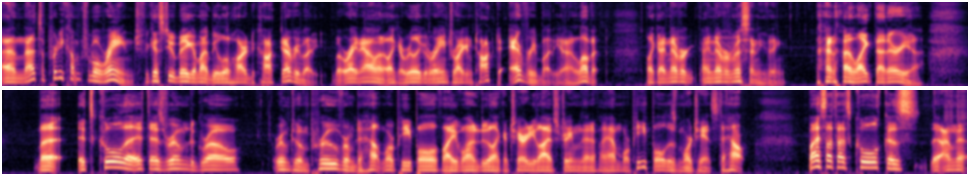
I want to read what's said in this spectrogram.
And that's a pretty comfortable range. If it gets too big, it might be a little hard to talk to everybody. But right now, I'm at like a really good range where I can talk to everybody, and I love it. Like I never, I never miss anything, and I like that area. But it's cool that if there's room to grow, room to improve, room to help more people, if I want to do like a charity live stream, then if I have more people, there's more chance to help. But I thought that's cool because I'm gonna,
